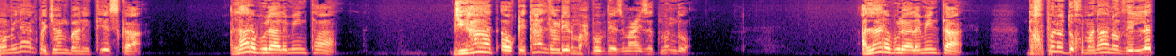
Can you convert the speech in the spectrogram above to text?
مؤمنان په جنگ باندې تیز کا الله رب العالمین ته جهاد او قتال دا ډیر محبوب دی زما عزتمندو الله رب العالمین ته د خپل دښمنانو ذلت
